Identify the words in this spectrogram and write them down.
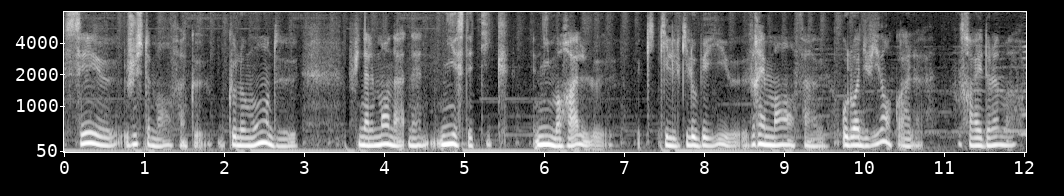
C'est euh, justement enfin, que, que le monde, finalement, n'a ni esthétique, ni morale qu'il obéit vraiment enfin, aux lois du vivant, au travail de la mort.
